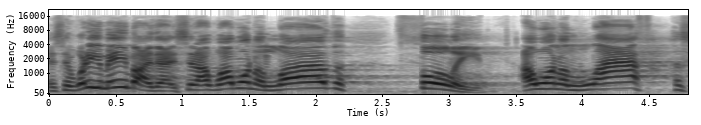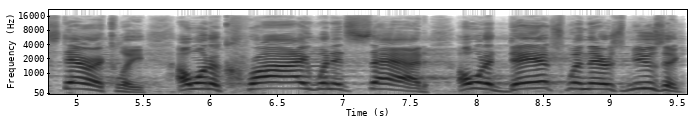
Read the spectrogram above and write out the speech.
They said, What do you mean by that? I said, I, I want to love fully. I want to laugh hysterically. I want to cry when it's sad. I want to dance when there's music.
